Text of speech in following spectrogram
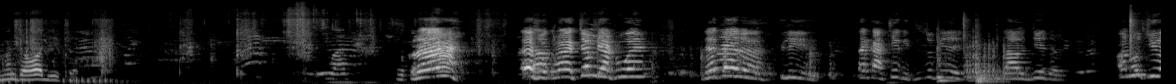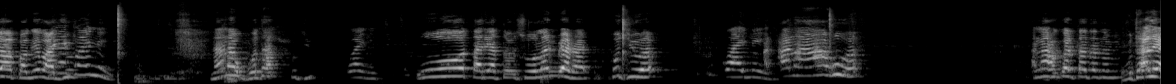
મને જવા દે છે. છોકરા એ છોકરા ચમ બેઠું હોય? લે તાર પેલી તાર કાચી કીધું તું કે લાવજે તાર અનુ થયું આ પગે વાગ્યું. કોઈ નહીં. ના ના ઊભો થા. કોઈ નહીં ઓ તારે આ તો સોલન બેઠા. હે? કોઈ નહીં. આ ના હે? અને આ કરતા હતા તમે. ભૂથા લે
